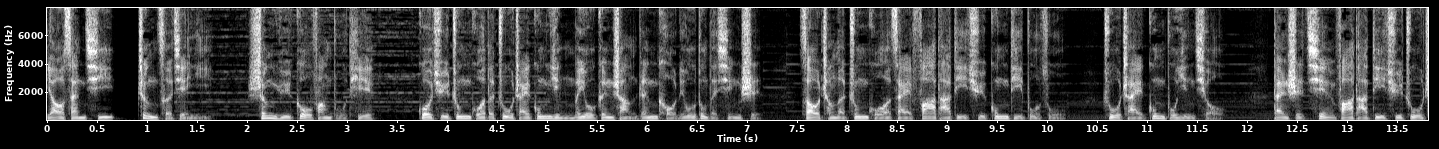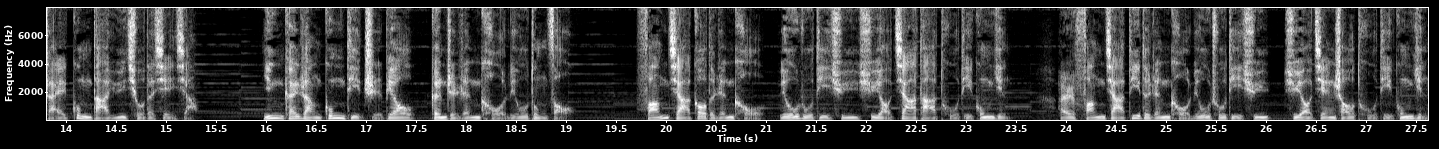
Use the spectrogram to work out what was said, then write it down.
幺三七政策建议：生育购房补贴。过去中国的住宅供应没有跟上人口流动的形势，造成了中国在发达地区供地不足，住宅供不应求，但是欠发达地区住宅供大于求的现象。应该让供地指标跟着人口流动走。房价高的人口流入地区需要加大土地供应，而房价低的人口流出地区需要减少土地供应。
